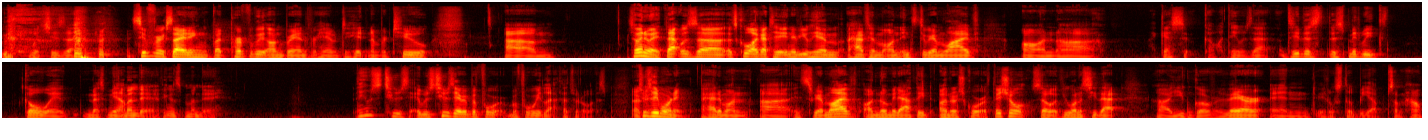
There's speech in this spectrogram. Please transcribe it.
which is uh, super exciting, but perfectly on brand for him to hit number two. Um, so anyway, that was uh, that's cool. I got to interview him, have him on Instagram Live on uh, I guess God, what day was that? See this this midweek go away messed me up. Monday. I think it was Monday. I think it was Tuesday. It was Tuesday right before before we left. That's what it was. Okay. Tuesday morning. I had him on uh, Instagram Live on No Meat Athlete underscore official. So if you want to see that, uh, you can go over there and it'll still be up somehow.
